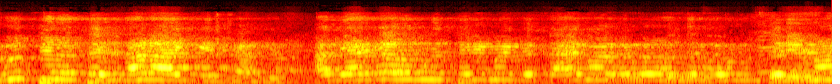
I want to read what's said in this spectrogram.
நூத்தி இருபத்தஞ்சு நாள் ஆக்கியிருக்காங்க. அது யாருக்காவது உங்களுக்கு தெரியுமா? இந்த தாய்மார்கள் வந்திருக்கிறவங்களுக்கு தெரியுமா?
